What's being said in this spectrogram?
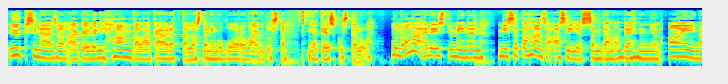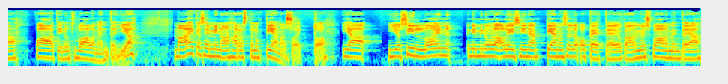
yksinään se on aika jotenkin hankalaa käydä tällaista niin kuin vuorovaikutusta ja keskustelua. Mun oma edistyminen missä tahansa asiassa, mitä mä oon tehnyt, niin on aina vaatinut valmentajia. Mä aikaisemmin oon harrastanut pianonsoittoa ja jo silloin niin minulla oli siinä pianonsoiton opettaja, joka on myös valmentaja.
